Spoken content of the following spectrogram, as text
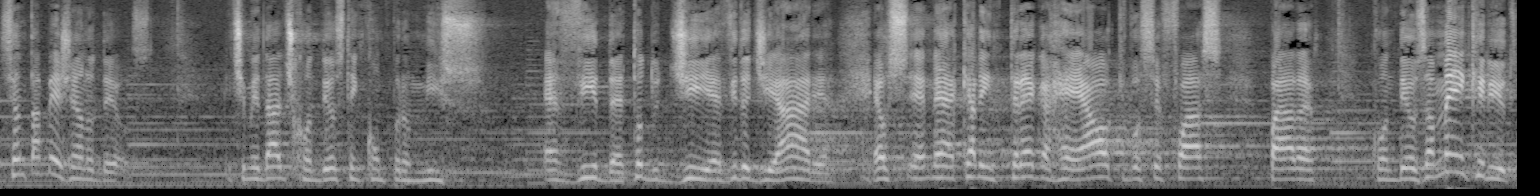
Você não está beijando Deus. Intimidade com Deus tem compromisso. É vida, é todo dia, é vida diária, é, o, é, é aquela entrega real que você faz para com Deus. Amém, queridos?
